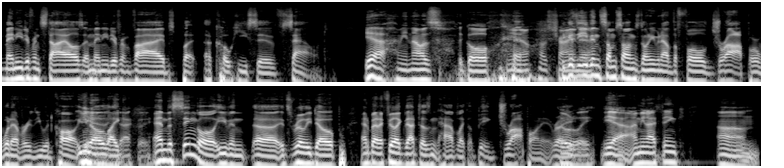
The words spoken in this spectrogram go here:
many different styles and many different vibes, but a cohesive sound. Yeah i mean that was the goal you know i was trying Because to, even some songs don't even have the full drop or whatever you would call, you Yeah, know, like exactly. and the single even uh, it's really dope, and but I feel like that doesn't have like a big drop on it, right? totally yeah i mean i think um,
